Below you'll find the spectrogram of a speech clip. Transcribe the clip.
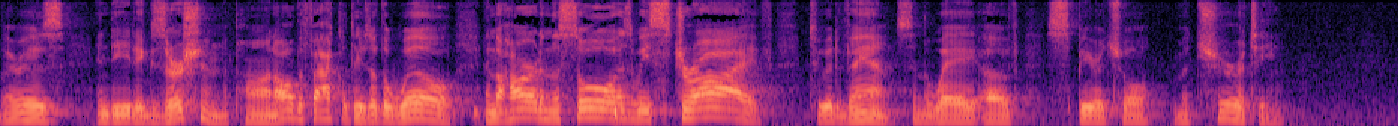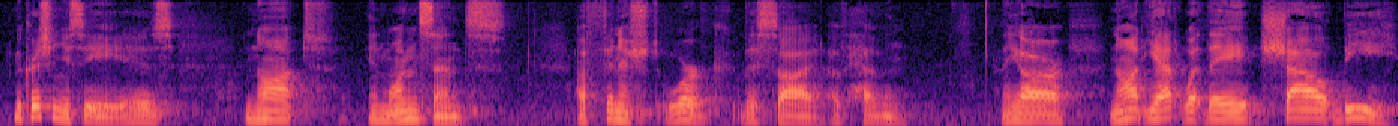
There is indeed exertion upon all the faculties of the will and the heart and the soul as we strive to advance in the way of spiritual maturity. The Christian, you see, is not, in one sense, a finished work this side of heaven. They are not yet what they shall be.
